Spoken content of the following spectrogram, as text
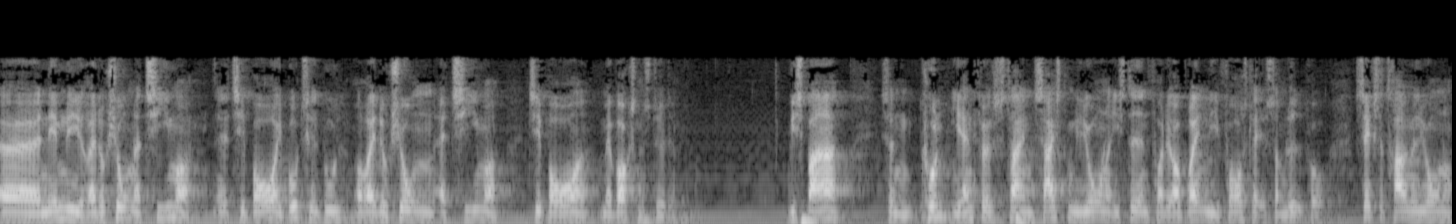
øh, nemlig reduktion af timer øh, til borgere i botilbud og reduktionen af timer til borgere med voksenstøtte. Vi sparer sådan kun i anførselstegn 16 millioner i stedet for det oprindelige forslag, som lød på 36 millioner.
